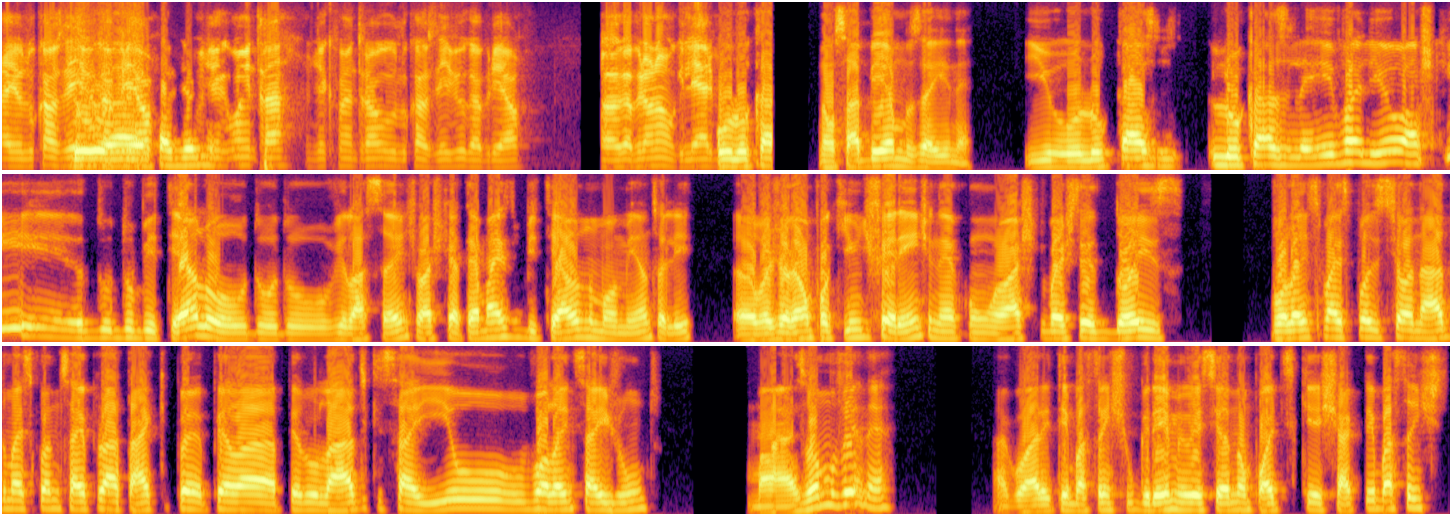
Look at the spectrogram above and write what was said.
Aí o Lucas Leiva e o Do, Gabriel. Fabiano- Onde é que vão entrar? Onde é que vão entrar o Lucas Leiva e o Gabriel? Ah, O Gabriel não, o Guilherme. o Lucas, não sabemos aí, né? E o Lucas, Lucas Leiva ali, eu acho que do, do Bitelo ou do, do Vila Sante, eu acho que até mais do Bitelo no momento ali, ah, vai jogar um pouquinho diferente, né? Com, eu acho que vai ser dois volantes mais posicionados, mas quando sair pro ataque pe- pela, pelo lado que sair, o volante sai junto. Mas vamos ver, né? Agora e tem bastante o Grêmio esse ano não pode se queixar que tem bastante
